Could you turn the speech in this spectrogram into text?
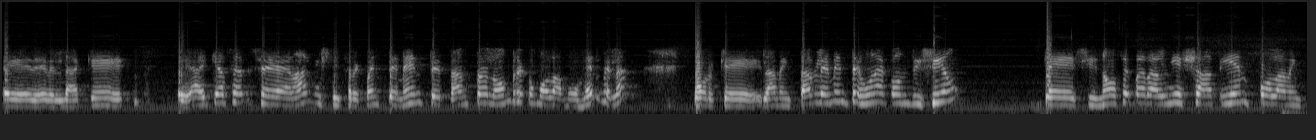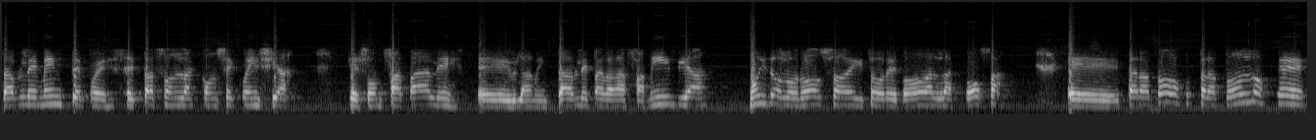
Eh, de verdad que eh, hay que hacerse análisis frecuentemente, tanto el hombre como la mujer, ¿verdad? Porque lamentablemente es una condición que si no se paraliza a tiempo, lamentablemente, pues estas son las consecuencias que son fatales, eh, lamentables para la familia, muy dolorosas y sobre todas las cosas, eh, para todos, para todos los que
